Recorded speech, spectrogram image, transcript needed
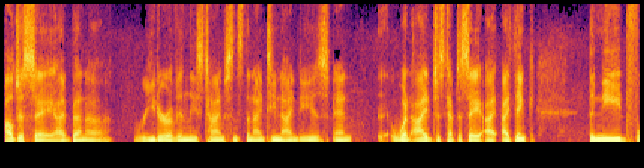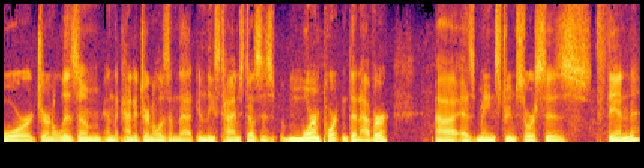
I'll just say I've been a reader of In These Times since the 1990s, and what I just have to say, I, I think the need for journalism and the kind of journalism that in these times does is more important than ever uh, as mainstream sources thin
